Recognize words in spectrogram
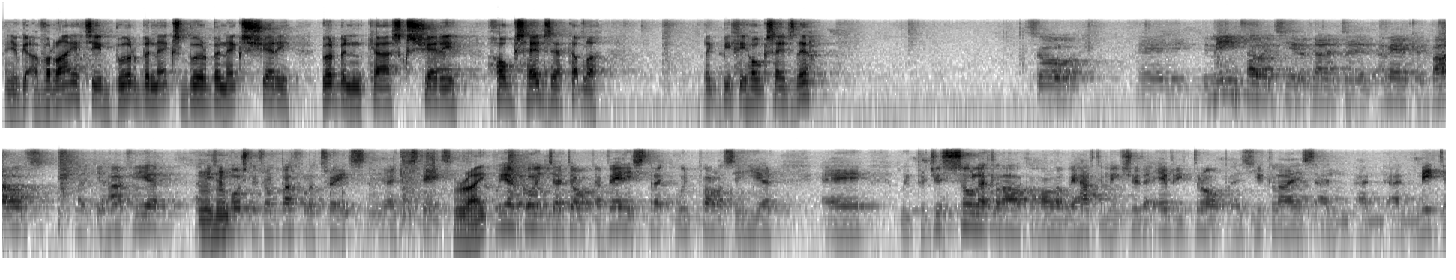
And you've got a variety of bourbon, ex-bourbon, ex-sherry, bourbon casks, sherry, hogsheads. There, a couple of big beefy hogsheads there. So uh, the, the main fillings here are done into American barrels, like you have here, and these are mostly from Buffalo Trace in the United States. Right. We are going to adopt a very strict wood policy here. Uh, we produce so little alcohol that we have to make sure that every drop is utilised and, and, and made to,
